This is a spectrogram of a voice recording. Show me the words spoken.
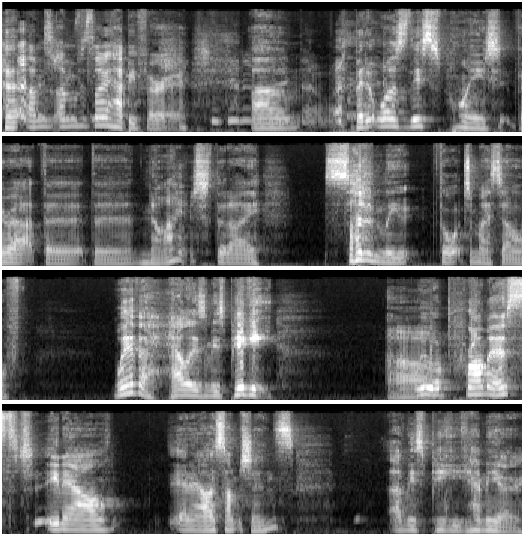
I'm, I'm so happy for her. She didn't Um, but it was this point throughout the, the night that I suddenly thought to myself, where the hell is Miss Piggy? Oh, We were promised in our in our assumptions a Miss Piggy cameo.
